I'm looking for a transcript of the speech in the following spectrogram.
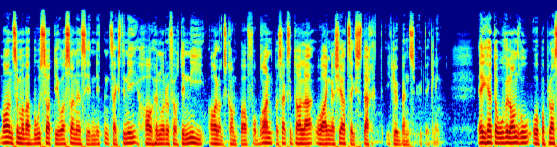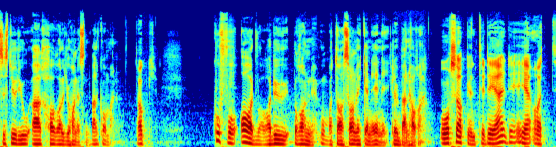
Mannen som har vært bosatt i Åsane siden 1969, har 149 A-lagskamper for Brann på 60-tallet og har engasjert seg sterkt i klubbens utvikling. Jeg heter Ove Landro, og på plass i studio er Harald Johannessen. Velkommen. Takk. Hvorfor advarer du Brann om å ta Sandviken inn i klubben, Harald? Årsaken til det, det er at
